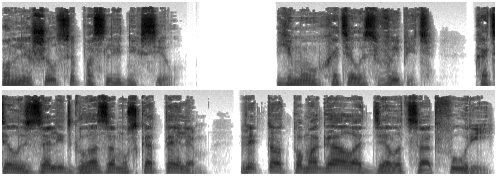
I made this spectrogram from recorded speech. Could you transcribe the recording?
он лишился последних сил. Ему хотелось выпить, хотелось залить глаза мускателем, ведь тот помогал отделаться от фурий,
